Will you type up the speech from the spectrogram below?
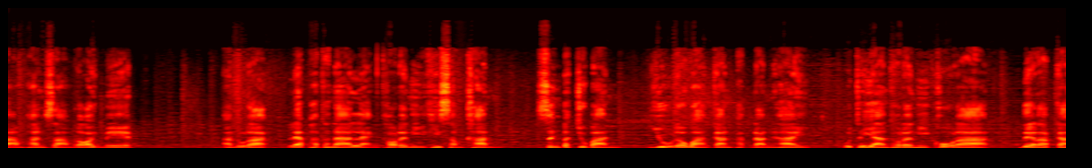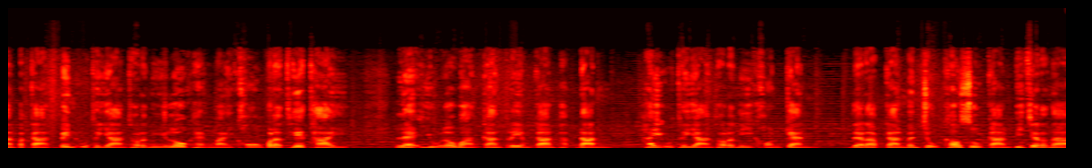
43,300 เมตร อนุรักษ์และพัฒนาแหล่งธรณีที่สำคัญ ซึ่งปัจจุบันอยู่ระหว่างการผลักดันให้ อุทยานธรณีโคราช ได้รับการประกาศเป็นอุทยานธรณีโลกแห่งใหม่ของประเทศไทย และอยู่ระหว่างการเตรียมการผลักดัน ให้อุทยานธรณีขอนแก่น ได้รับการบรรจุเข้าสู่การพิจารณา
